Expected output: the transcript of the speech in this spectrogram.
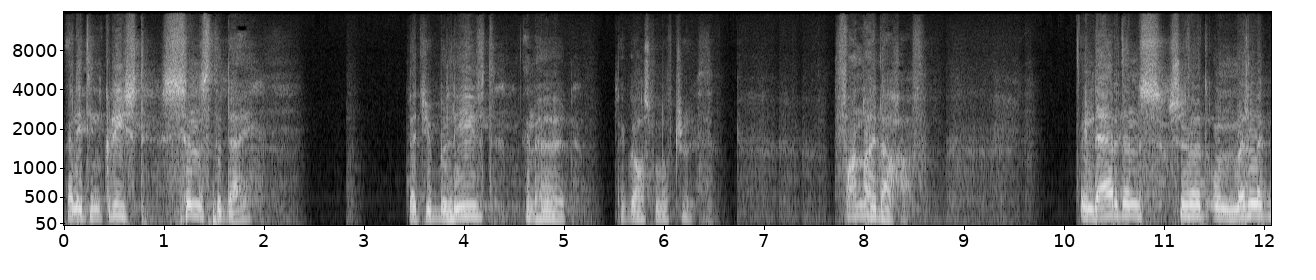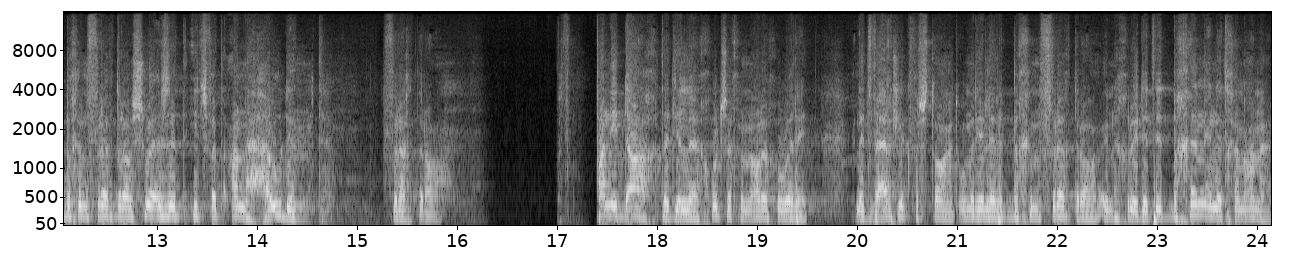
and it increased since the day that you believed and heard the gospel of truth. Van daai dag af. En derdens, soos wat dit onmiddellik begin vrug dra, so is dit iets wat aanhoudend vrug dra. Van die dag dat jy God se genade gehoor het en dit werklik verstaan het, onder jy dit begin vrug dra en groei. Dit het begin en dit gaan aanhou.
